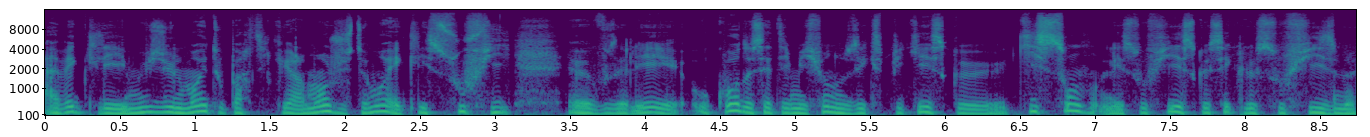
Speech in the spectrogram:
avec les musulmans et tout particulièrement justement avec les soufis. Euh, vous allez au cours de cette émission nous expliquer ce que, qui sont les soufis et ce que c'est que le soufisme.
